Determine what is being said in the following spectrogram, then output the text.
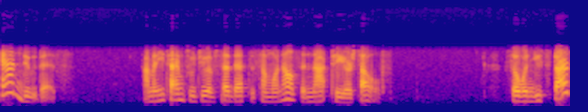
can do this. How many times would you have said that to someone else and not to yourself? So when you start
